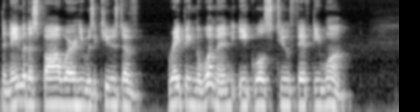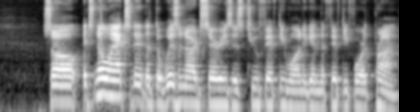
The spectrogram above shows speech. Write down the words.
the name of the spa where he was accused of raping the woman, equals 251. So it's no accident that the Wizenard series is 251, again, the 54th prime.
